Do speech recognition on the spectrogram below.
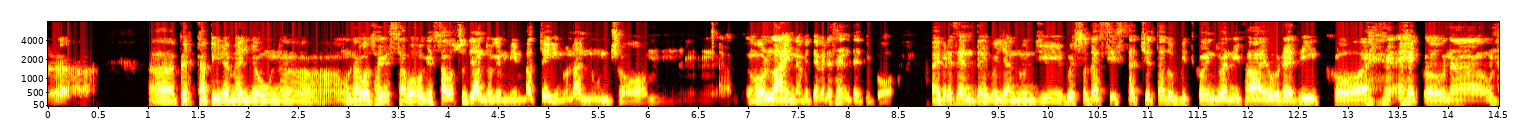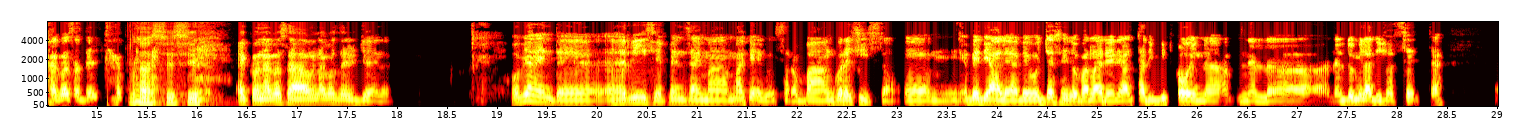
uh, per capire meglio una, una cosa che stavo, che stavo, studiando che mi imbattei in un annuncio um, online, avete presente tipo hai presente quegli annunci? Questo tassista ha accettato Bitcoin due anni fa e ora è ricco. ecco, una, una, cosa del. Ah, sì, sì. ecco, una cosa, una cosa del genere. Ovviamente eh, risi e pensai, ma, ma, che è questa roba? Ancora esiste? Eh, vedi Ale, avevo già sentito parlare in realtà di Bitcoin nel, nel 2017, eh,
